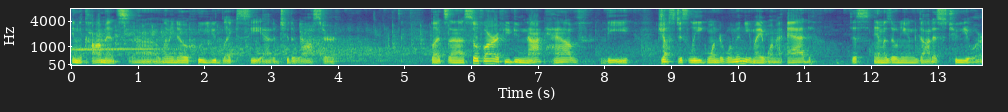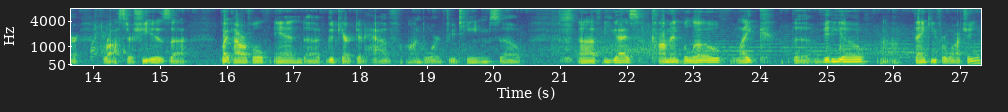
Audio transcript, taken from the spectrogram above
in the comments, uh, let me know who you'd like to see added to the roster. But uh, so far, if you do not have the Justice League Wonder Woman, you might want to add this Amazonian goddess to your roster. She is uh, quite powerful and a good character to have on board for your team. So, uh, if you guys comment below, like the video, uh, thank you for watching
